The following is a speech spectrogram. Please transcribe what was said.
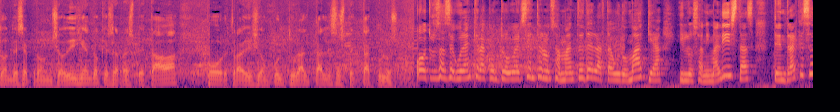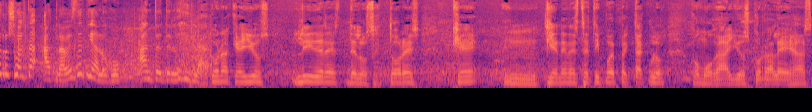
donde se pronunció diciendo que se respetaba por tradición cultural tales espectáculos. Otros aseguran que la controversia entre los amantes de la tauromaquia y los animalistas tendrá que ser resuelta a través del diálogo antes de legislar. Con aquellos líderes de los sectores que Mm, tienen este tipo de espectáculos como gallos, corralejas,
